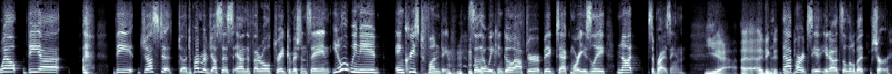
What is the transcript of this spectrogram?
Well, the uh, the Justice uh, Department of Justice and the Federal Trade Commission saying, you know what, we need increased funding so that we can go after big tech more easily. Not surprising. Yeah, I, I think that that part's you know it's a little bit sure.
